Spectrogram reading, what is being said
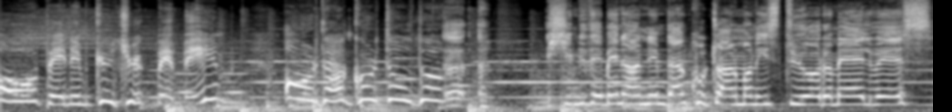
Oh benim küçük bebeğim. Oradan kurtuldum. Şimdi de beni annemden kurtarmanı istiyorum Elvis.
